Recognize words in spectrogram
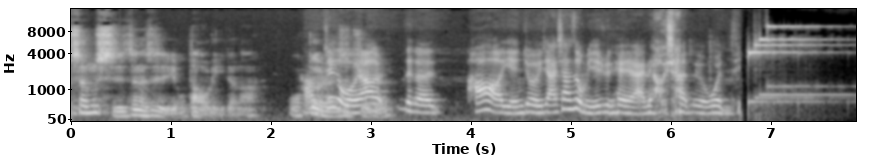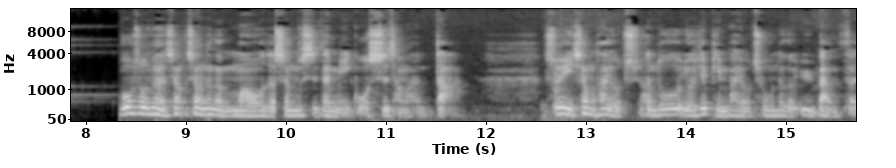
生食真的是有道理的啦。我个好，人这个我要那个好好研究一下，下次我们也许可以来聊一下这个问题。不过说真的，像像那个猫的生食，在美国市场很大，所以像它有很多有一些品牌有出那个预拌粉，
